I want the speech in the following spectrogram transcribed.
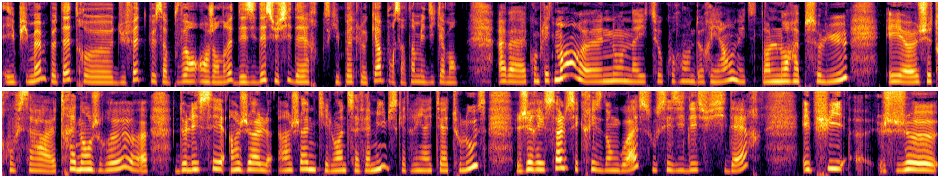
et puis même peut-être euh, du fait que ça pouvait engendrer des idées suicidaires, ce qui peut être le cas pour certains médicaments. Ah bah complètement. nous, on a été au courant de rien, on était dans le noir absolu, et je trouve ça très dangereux de laisser un jeune, un jeune qui est loin de sa famille, puisqu'Adrien était à Toulouse, gérer seul ses crises d'angoisse ou ses idées suicidaires. Et puis, euh, je,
